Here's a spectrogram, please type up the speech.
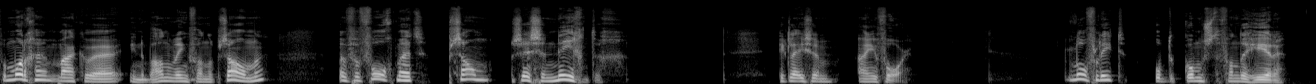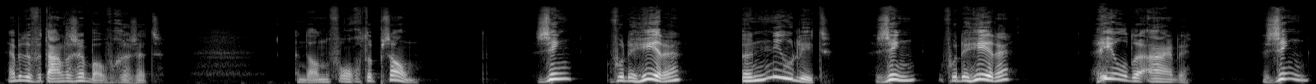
Vanmorgen maken we in de behandeling van de psalmen een vervolg met Psalm 96. Ik lees hem aan je voor. Loflied op de komst van de Heere, hebben de vertalers erboven gezet. En dan volgt de psalm. Zing voor de Heere een nieuw lied. Zing voor de Heere heel de aarde. Zing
